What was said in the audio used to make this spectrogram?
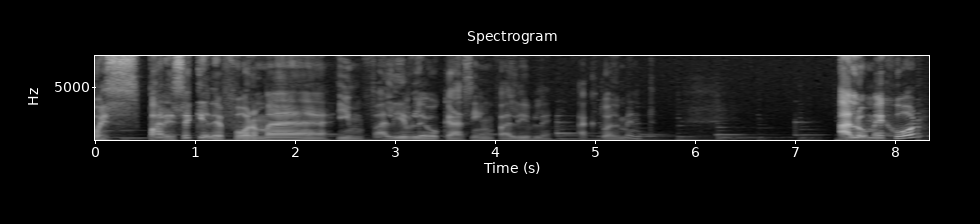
Pues parece que de forma infalible o casi infalible actualmente. A lo mejor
